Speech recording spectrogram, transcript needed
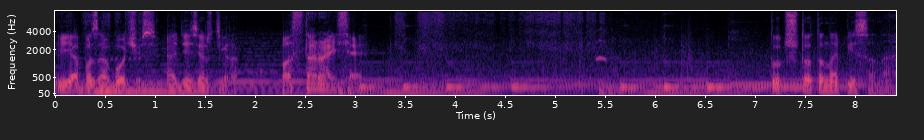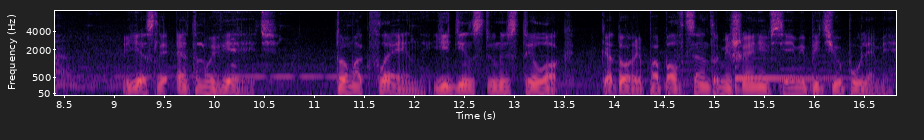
Я позабочусь о дезертирах. Постарайся. Тут что-то написано. Если этому верить, то Макфлейн — единственный стрелок, который попал в центр мишени всеми пятью пулями.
